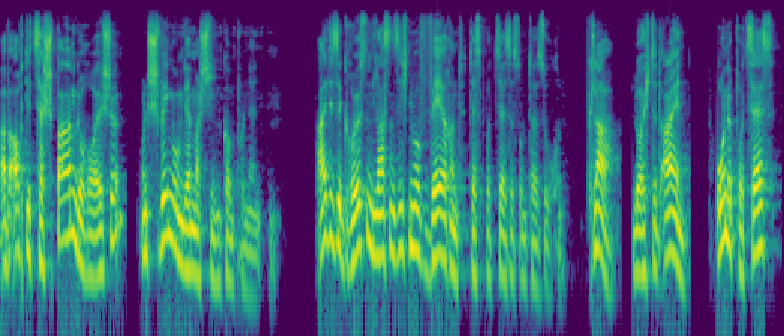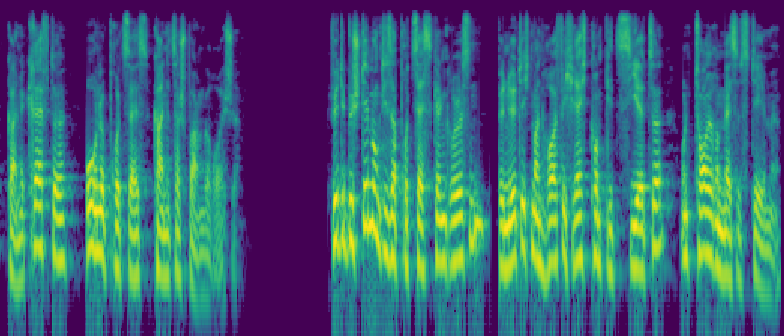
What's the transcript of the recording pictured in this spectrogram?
aber auch die Zerspangeräusche und Schwingung der Maschinenkomponenten. All diese Größen lassen sich nur während des Prozesses untersuchen. Klar, leuchtet ein. Ohne Prozess keine Kräfte, ohne Prozess keine Zerspangeräusche. Für die Bestimmung dieser Prozesskenngrößen benötigt man häufig recht komplizierte und teure Messsysteme,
